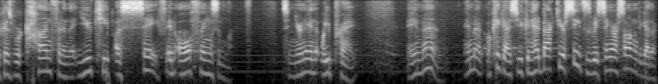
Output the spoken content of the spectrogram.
because we're confident that you keep us safe in all things in life. It's in your name that we pray. Amen. Amen. Okay, guys, you can head back to your seats as we sing our song together.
